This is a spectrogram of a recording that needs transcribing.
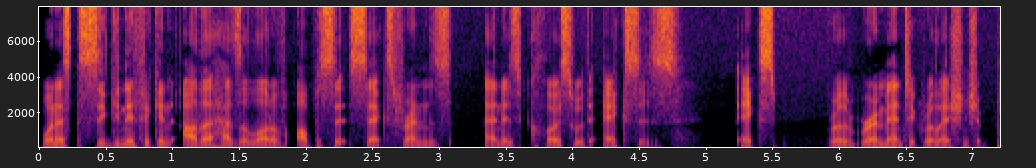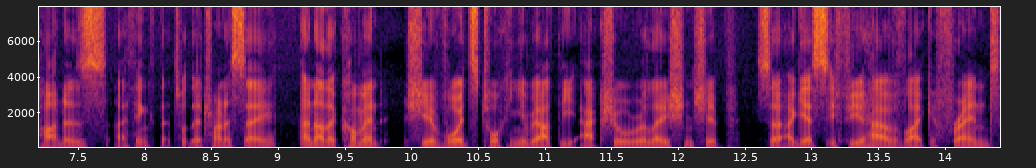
When a significant other has a lot of opposite sex friends and is close with exes, ex romantic relationship partners, I think that's what they're trying to say. Another comment, she avoids talking about the actual relationship. So I guess if you have like a friend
